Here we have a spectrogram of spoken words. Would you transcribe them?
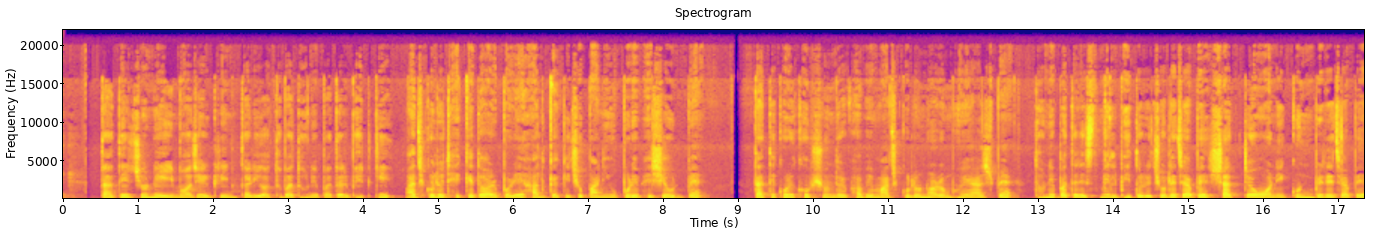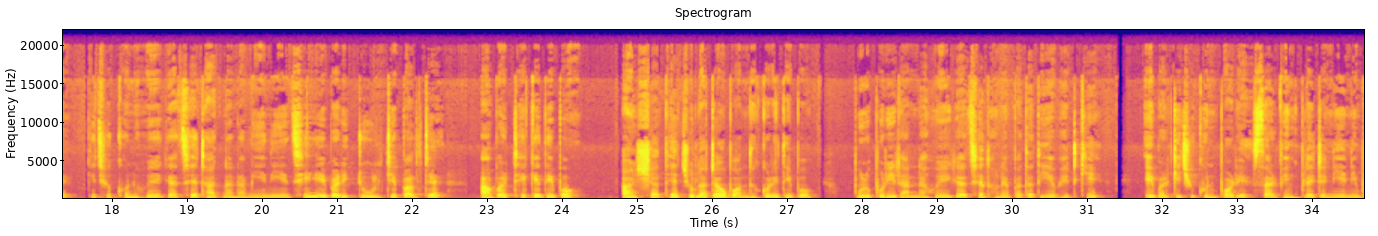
তাদের জন্য এই মজার গ্রিন কারি অথবা ধনে পাতার ভেটকি, মাছগুলো ঢেকে দেওয়ার পরে হালকা কিছু পানি উপরে ভেসে উঠবে। তাতে করে খুব সুন্দরভাবে মাছগুলো নরম হয়ে আসবে। ধনে পাতার স্মেল ভিতরে চলে যাবে, স্বাদটাও অনেক গুণ বেড়ে যাবে। কিছুক্ষণ হয়ে গেছে, ঢাকনা নামিয়ে নিয়েছি। এবার একটু উল্টে পাল্টে আবার ঢেকে দিব আর সাথে চুলাটাও বন্ধ করে দিব। পুরোপুরি রান্না হয়ে গেছে ধনে পাতা দিয়ে ভেটকি। এবার কিছুক্ষণ পরে সার্ভিং প্লেটে নিয়ে নিব।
